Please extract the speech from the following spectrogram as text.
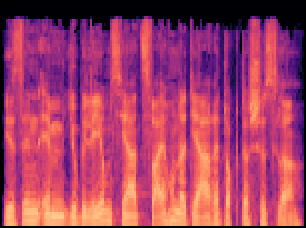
Wir sind im Jubiläumsjahr 200 Jahre Dr. Schüssler.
